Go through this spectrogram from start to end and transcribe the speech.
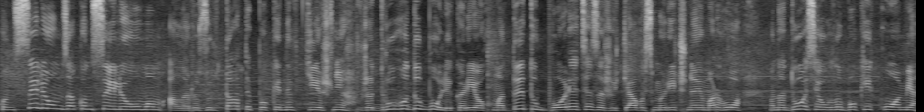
Консиліум за консиліумом, але результати поки не втішні. Вже другу добу лікарі Охматиту борються за життя восьмирічної Марго. Вона досі у глибокій комі.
